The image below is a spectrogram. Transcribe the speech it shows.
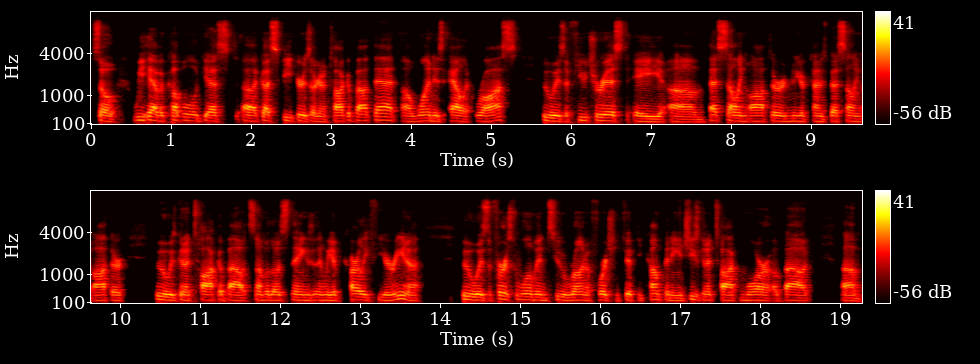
So we have a couple of guest uh, guest speakers that are going to talk about that. Uh, one is Alec Ross, who is a futurist, a um, best-selling author, New York Times best-selling author, who is going to talk about some of those things. And then we have Carly Fiorina, who was the first woman to run a Fortune 50 company, and she's going to talk more about um,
